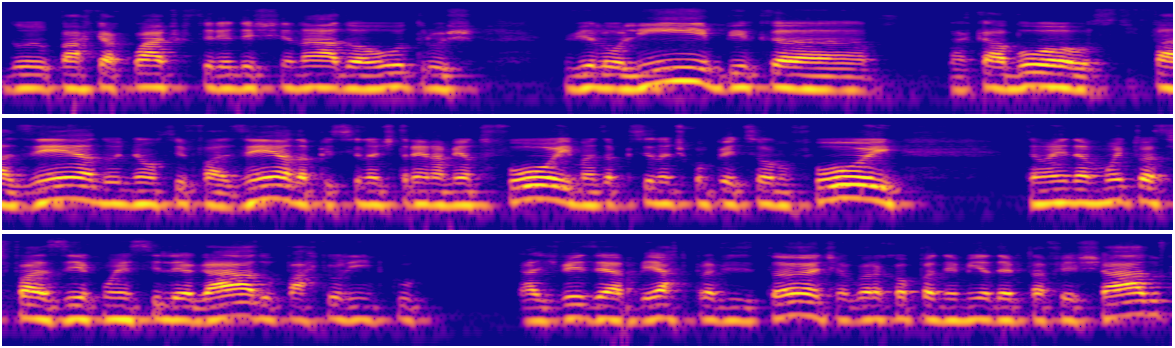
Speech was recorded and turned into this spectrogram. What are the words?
do parque aquático seria destinado a outros Vila Olímpica, acabou fazendo, não se fazendo, a piscina de treinamento foi, mas a piscina de competição não foi. Então ainda muito a se fazer com esse legado. O Parque Olímpico às vezes é aberto para visitante, agora com a pandemia deve estar fechado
